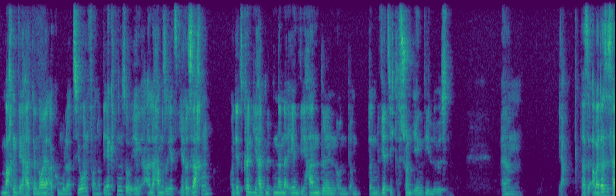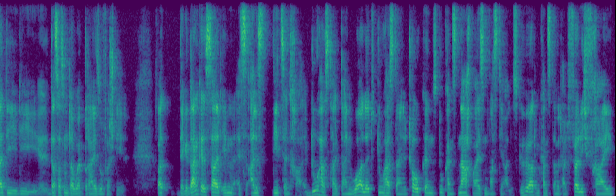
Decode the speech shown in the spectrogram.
machen wir halt eine neue Akkumulation von Objekten. So, alle haben so jetzt ihre Sachen und jetzt können die halt miteinander irgendwie handeln und, und dann wird sich das schon irgendwie lösen. Ähm, ja, das, aber das ist halt die, die, das, was man unter Web 3 so versteht der Gedanke ist halt eben, es ist alles dezentral. Du hast halt deine Wallet, du hast deine Tokens, du kannst nachweisen, was dir alles gehört und kannst damit halt völlig frei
